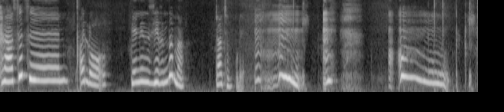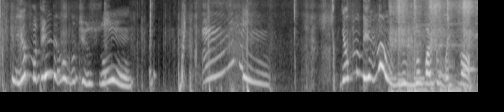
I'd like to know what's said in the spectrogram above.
Prensesim. Alo. Beyniniz yerinde mi? Gel çabuk buraya. Yapma beni de aldatıyorsun. Yapma beni de aldatıyorsun farkındaysan.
